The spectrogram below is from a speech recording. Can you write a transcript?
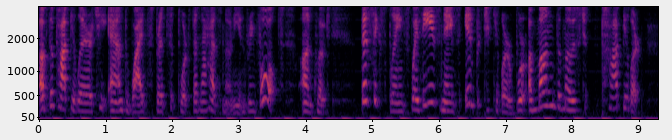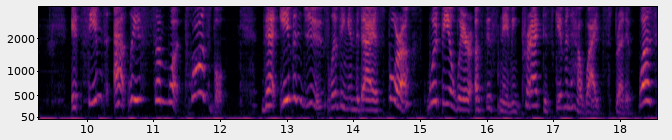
of the popularity and the widespread support for the Hasmonean revolt, unquote. This explains why these names in particular were among the most popular. It seems at least somewhat plausible that even Jews living in the diaspora would be aware of this naming practice given how widespread it was,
